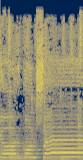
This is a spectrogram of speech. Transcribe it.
mayor consuelo.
